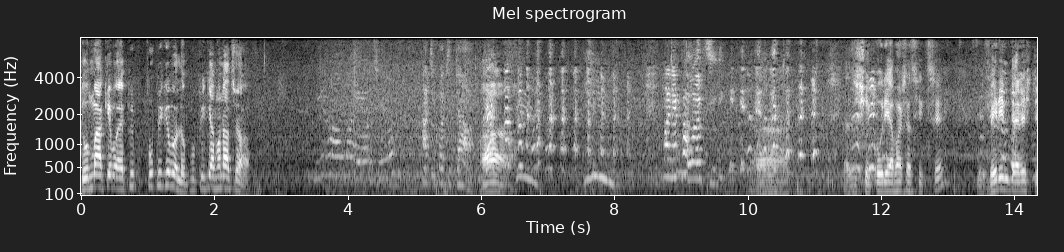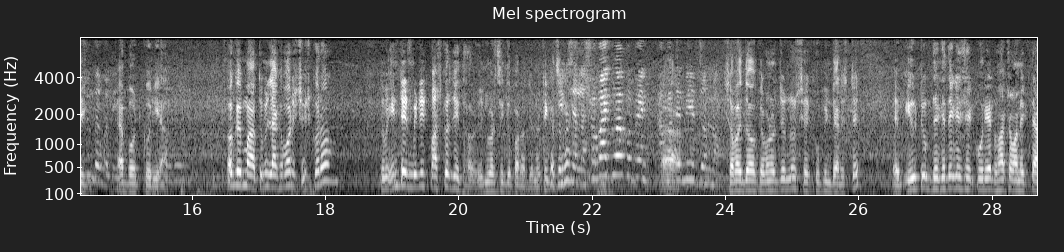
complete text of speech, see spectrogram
তোর মাকে বল- পুপিকে বলো, পুপি কেমন আছো নিহাও মাউপা আচ্ছা, আচ্ছা, যা। হ্যাঁ মানে ভালো আছি। হ্যাঁ। সে কোরিয়া ভাষা শিখছে। Very interesting about Korea okay মা তুমি লেখাপড়া শেষ করো। তুমি ইন্টারমিডিয়েট পাস করে যেতে হবে ইউনিভার্সিটি পড়ার জন্য ঠিক আছে না সবাই দোয়া করবেন আমাদের। মেয়ের জন্য। সবাই দোয়া কেমনের জন্য সে খুব ইন্টারেস্টেড ইউটিউব দেখে দেখে সে কোরিয়ান ভাষা অনেকটা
